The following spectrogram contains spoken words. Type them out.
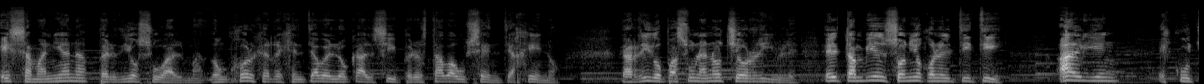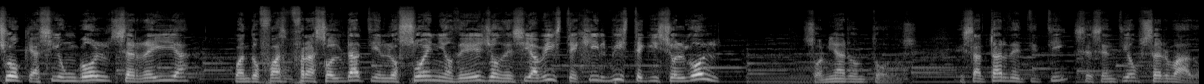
esa mañana perdió su alma. Don Jorge regenteaba el local, sí, pero estaba ausente, ajeno. Garrido pasó una noche horrible. Él también soñó con el tití. Alguien escuchó que hacía un gol, se reía cuando Frasoldati en los sueños de ellos decía, ¿viste Gil, viste que hizo el gol? Soñaron todos. Esa tarde Tití se sentía observado.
